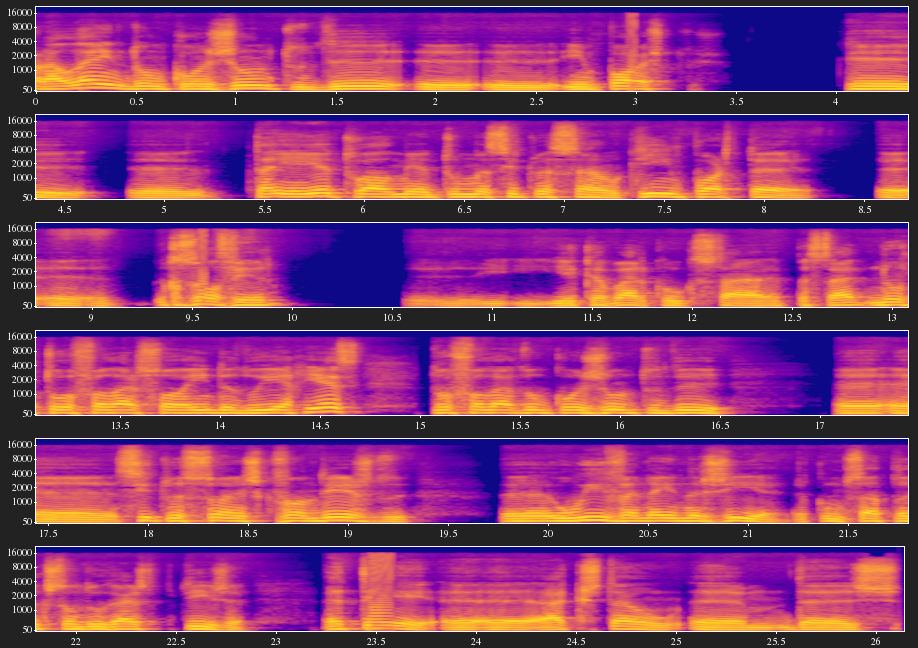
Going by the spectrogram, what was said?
para além de um conjunto de uh, uh, impostos que têm atualmente uma situação que importa resolver, e, acabar com o que está a passar. Não estou a falar só ainda do IRS, estou a falar de um conjunto de situações que vão desde o IVA na energia, a começar pela questão do gás de petija, até à questão das,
